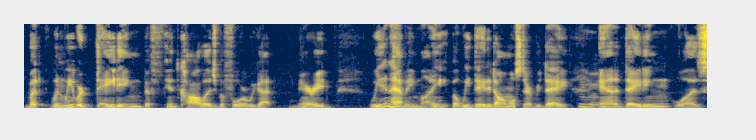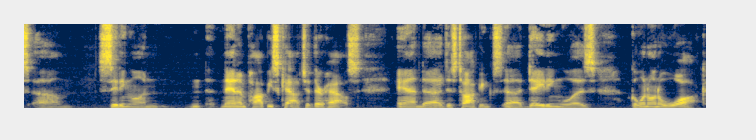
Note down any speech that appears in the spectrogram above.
But when we were dating in college before we got married, we didn't have any money, but we dated almost every day. Mhm. And dating was um, sitting on Nana and Poppy's couch at their house and uh, Right. just talking. Uh, dating was going on a walk.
